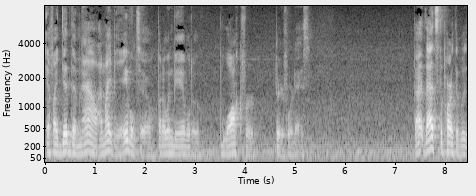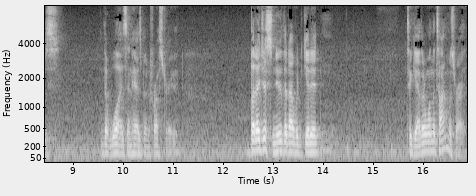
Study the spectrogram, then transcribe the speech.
if I did them now, I might be able to, but I wouldn't be able to walk for three or four days. That that's the part that was that was and has been frustrated. But I just knew that I would get it together when the time was right.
